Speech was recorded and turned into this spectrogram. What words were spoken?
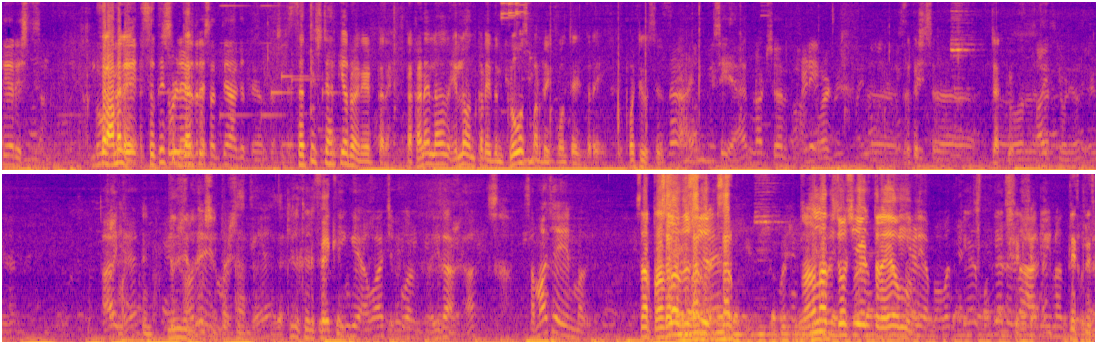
ಥಿಯರಿಸ್ಟ್ ಸರ್, ಆಮೇಲೆ ಸತೀಶ್ ಸತ್ಯ ಆಗುತ್ತೆ ಅಂತ ಅಷ್ಟೇ. ಸತೀಶ್ ಜಾರಕಿಹೊಳಿ ಅವ್ರು ಹೇಳ್ತಾರೆ ಪ್ರಕರಣ ಎಲ್ಲ ಎಲ್ಲೋ ಒಂದ್ ಕಡೆ ಇದನ್ನ ಕ್ಲೋಸ್ ಮಾಡಬೇಕು ಅಂತ ಹೇಳ್ತಾರೆ. What you not sure Satish Jarkiholi. ಹೇಳಿದ್ದಾರೆ ಹಾಗೆ ಅವಾಚಕವಾಗಿ ಇದಾಗ ಸಮಾಜ ಏನ್ ಮಾಡುತ್ತೆ? ಸರ್ ಪ್ರಹ್ಲಾದ್ ಜೋಶಿ ಸರ್ ಪ್ರಹ್ಲಾದ್ ಜೋಶಿ ಹೇಳ್ತಾರೆ ಒಂದು. ಹೇಳಿಯಪ್ಪ ಒಂದು ಕೇಳಿ ಮುಗಿಯೋದಿಲ್ಲ ಆಗ್ಲಿ ಇನ್ನೊಂದು ಪ್ಲೀಸ್ ಪ್ಲೀಸ್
